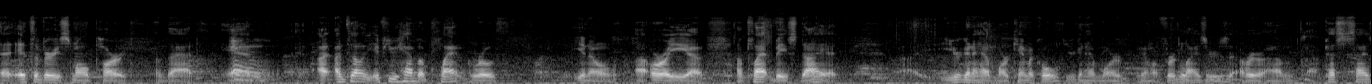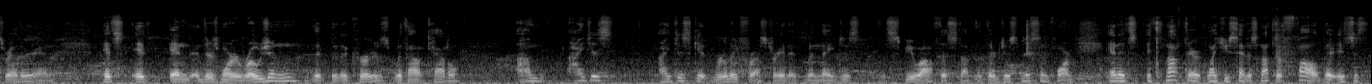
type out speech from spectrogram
uh, it's a very small part of that. And I, I'm telling you, if you have a plant growth, you know, uh, or a, uh, a plant-based diet, uh, you're going to have more chemical, You're going to have more, you know, fertilizers or um, uh, pesticides rather, and it's it and there's more erosion that, that occurs without cattle. Um, I just I just get really frustrated when they just spew off this stuff that they're just misinformed, and it's it's not their like you said it's not their fault. It's just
